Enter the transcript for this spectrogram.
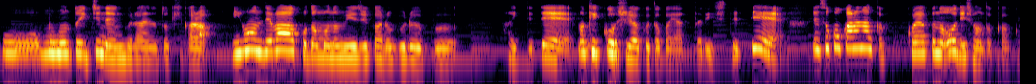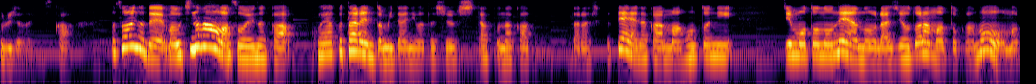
校もうほんと1年ぐらいの時から日本では子供のミュージカルグループ入ってて、まあ、結構主役とかやったりしててでそこからなんか子役のオーディションとか来るじゃないですか。まあ、そういうので、まあ、うちの母はそういうなんか子役タレントみたいに私をしたくなかったらしくてだからまあ本当に地元のねあのラジオドラマとかの、まあ、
